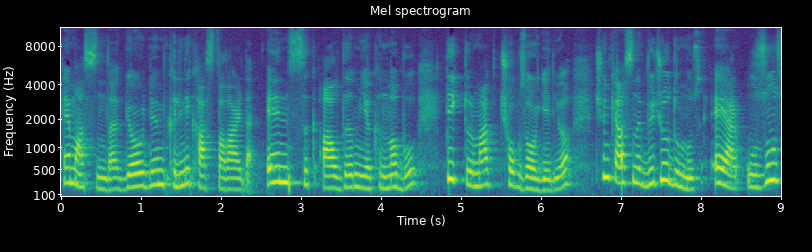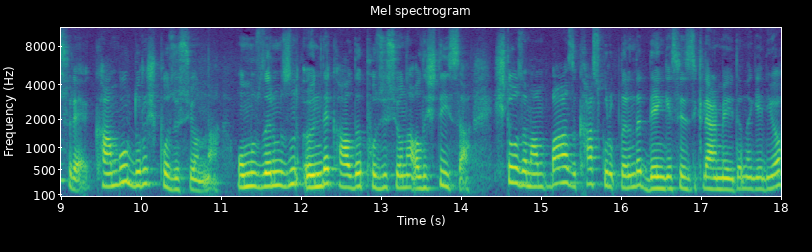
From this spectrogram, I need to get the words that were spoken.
hem aslında gördüğüm klinik hastalarda en sık aldığım yakınma bu. Dik durmak çok zor geliyor. Çünkü aslında vücudumuz eğer uzun süre kambur duruş pozisyonuna, omuzlarımızın önde kaldığı pozisyona alıştıysa işte o zaman bazı kas gruplarında dengesizlikler meydana geliyor.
